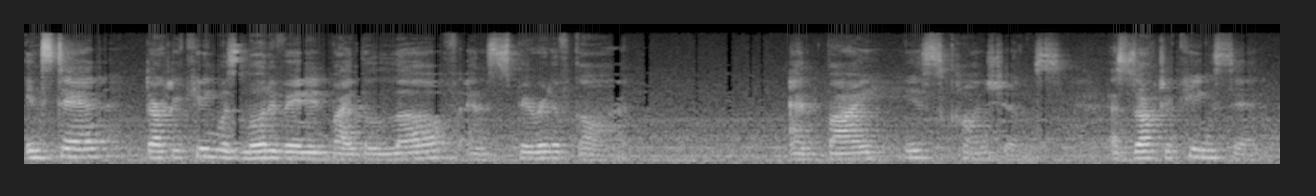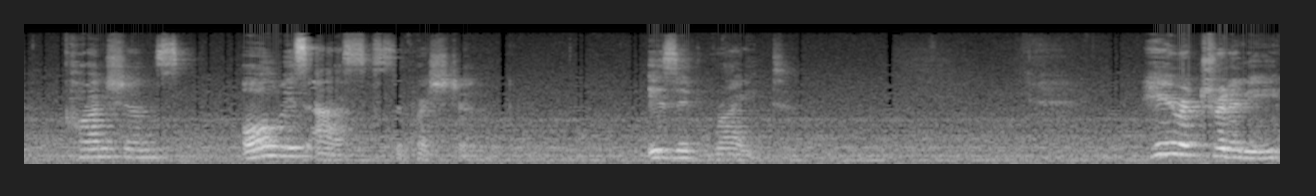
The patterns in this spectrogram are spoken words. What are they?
Instead, Dr. King was motivated by the love and spirit of God and by his conscience. As Dr. King said, conscience always asks the question, is it right? Here at Trinity,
